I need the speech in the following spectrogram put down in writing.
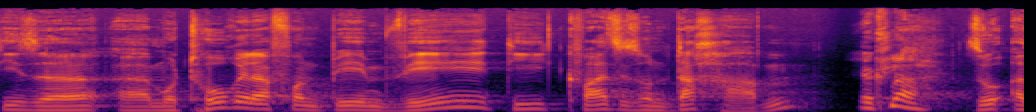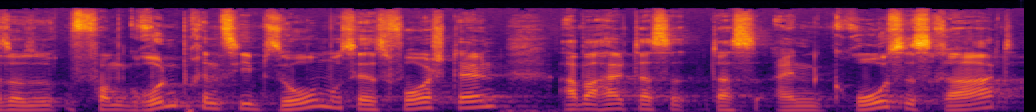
diese äh, Motorräder von BMW, die quasi so ein Dach haben? Ja, klar. So, also so vom Grundprinzip so, muss er es vorstellen, aber halt, dass, dass ein großes Rad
